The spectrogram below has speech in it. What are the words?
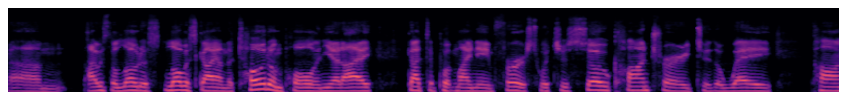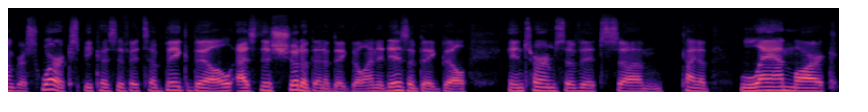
um, I was the lowest lowest guy on the totem pole, and yet I got to put my name first, which is so contrary to the way Congress works. Because if it's a big bill, as this should have been a big bill, and it is a big bill in terms of its um, kind of landmark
